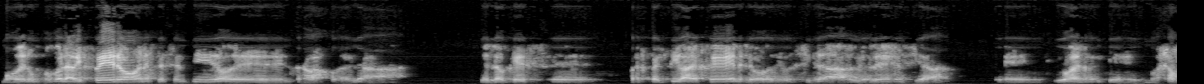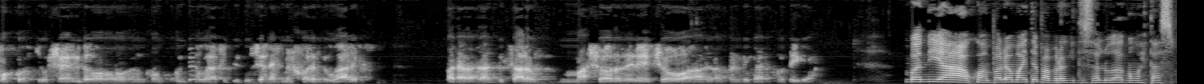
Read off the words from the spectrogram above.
mover un poco el avispero en este sentido del trabajo de la de lo que es eh, perspectiva de género, diversidad, violencia, eh, y bueno, y que vayamos construyendo en conjunto con las instituciones mejores lugares para garantizar mayor derecho a la práctica deportiva. Buen día, Juan Pablo Maite Paproqui te saluda, ¿cómo estás?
